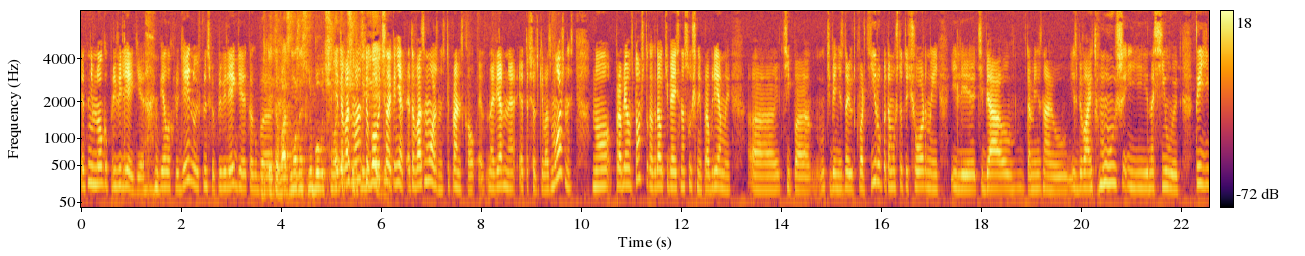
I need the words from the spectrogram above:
это немного привилегия белых людей, ну и в принципе привилегия как бы. Это возможность любого человека. Это возможность любого человека. Нет, это возможность. Ты правильно сказал. Это, наверное, это все-таки возможность. Но проблема в том, что когда у тебя есть насущные проблемы, э, типа у тебя не сдают квартиру, потому что ты черный, или тебя там я не знаю избивает муж и насилует, ты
